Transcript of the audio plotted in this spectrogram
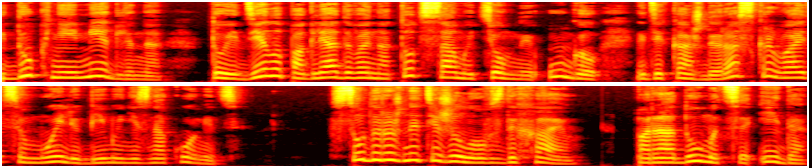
Иду к ней медленно, то и дело поглядывая на тот самый темный угол, где каждый раз скрывается мой любимый незнакомец. Судорожно тяжело вздыхаю. Пора одуматься, Ида,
